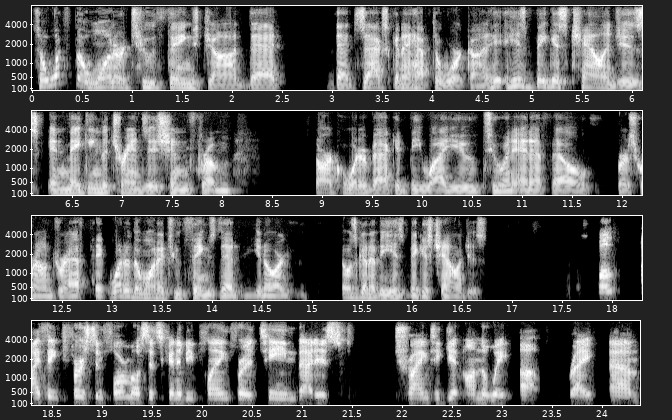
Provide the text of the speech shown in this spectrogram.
So, what's the one or two things, John, that that Zach's going to have to work on. His biggest challenges in making the transition from star quarterback at BYU to an NFL first round draft pick. What are the one or two things that you know are those going to be his biggest challenges? Well, I think first and foremost, it's going to be playing for a team that is trying to get on the way up. Right? Um,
